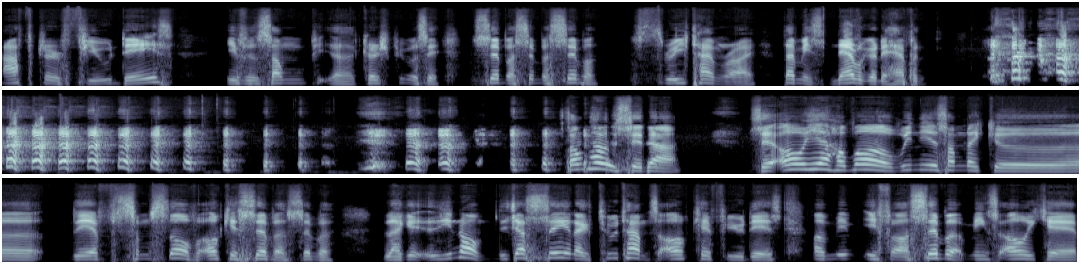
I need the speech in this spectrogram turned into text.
after a few days. If some uh, Kurdish people say siba siba siba three times, right? That means never going to happen. Sometimes we say that. Say, oh yeah, how about we need some like uh they have some stuff. Okay, silver, silver. Like you know, they just say like two times. Okay, few days. Or if uh, silver means oh, okay,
